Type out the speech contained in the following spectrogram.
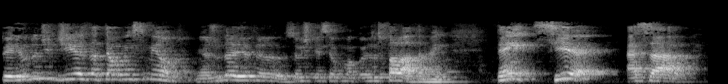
período de dias até o vencimento. Me ajuda aí, se eu esquecer alguma coisa, de falar também. Tem, se essa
